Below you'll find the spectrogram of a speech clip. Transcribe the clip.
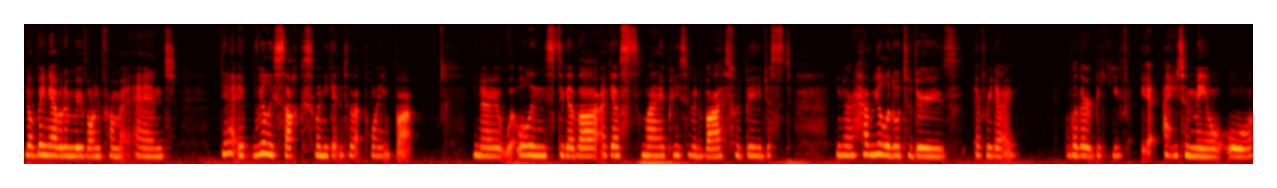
not being able to move on from it. And yeah, it really sucks when you get into that point, but you know, we're all in this together. I guess my piece of advice would be just, you know, have your little to dos every day. Whether it be you've ate a meal or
